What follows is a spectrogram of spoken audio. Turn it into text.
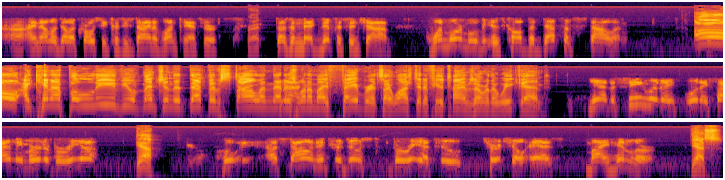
uh, Aniello Dellacroce because he's dying of lung cancer. Right. Does a magnificent job. One more movie is called The Death of Stalin. Oh, I cannot believe you have mentioned the death of Stalin. That is Yes. one of my favorites. I watched it a few times over the weekend. Yeah, the scene where they where they finally murder Beria, Yeah. who uh, Stalin introduced Beria to Churchill as my Himmler. Yes.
